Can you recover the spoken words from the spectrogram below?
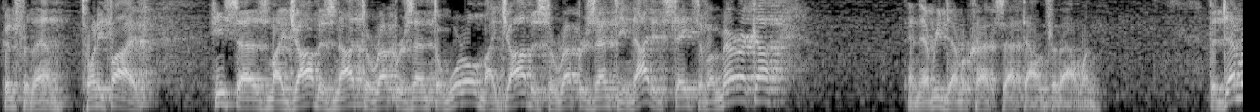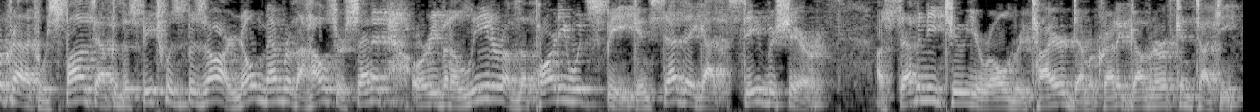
Good for them. 25. He says, My job is not to represent the world, my job is to represent the United States of America. And every Democrat sat down for that one. The Democratic response after the speech was bizarre. No member of the House or Senate or even a leader of the party would speak. Instead, they got Steve Beshear, a 72 year old retired Democratic governor of Kentucky.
